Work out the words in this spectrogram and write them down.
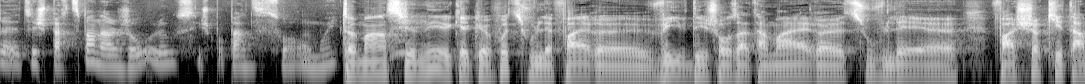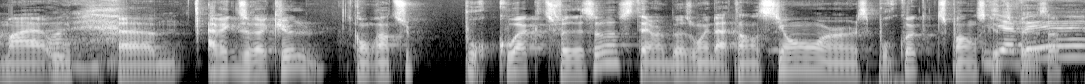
Euh, Tu sais, je suis partie pendant le jour, là, aussi. Je suis pas partie ce soir, au moins. T'as mentionné euh, quelques fois que tu voulais faire euh, vivre des choses à ta mère, euh, tu voulais euh, faire choquer ta mère. Ouais. Ou, euh, avec du recul, comprends-tu pourquoi que tu faisais ça? C'était un besoin d'attention? un- C'est pourquoi que tu penses que Il tu faisais ça? avait.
